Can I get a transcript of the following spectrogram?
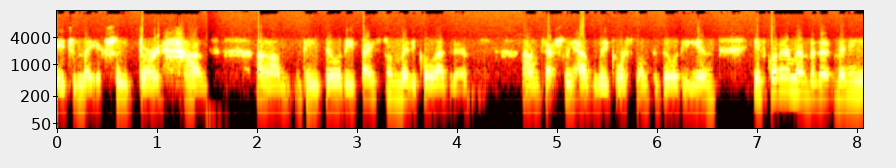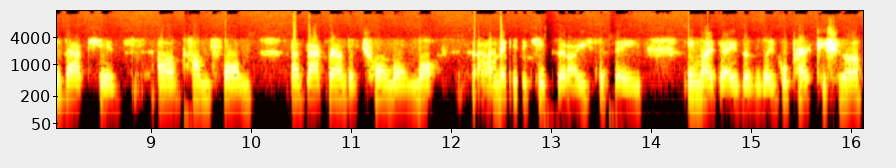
age, and they actually don't have um, the ability, based on medical evidence, um, to actually have legal responsibility. And you've got to remember that many of our kids um, come from a background of trauma and loss. Uh, many of the kids that I used to see in my days as a legal practitioner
